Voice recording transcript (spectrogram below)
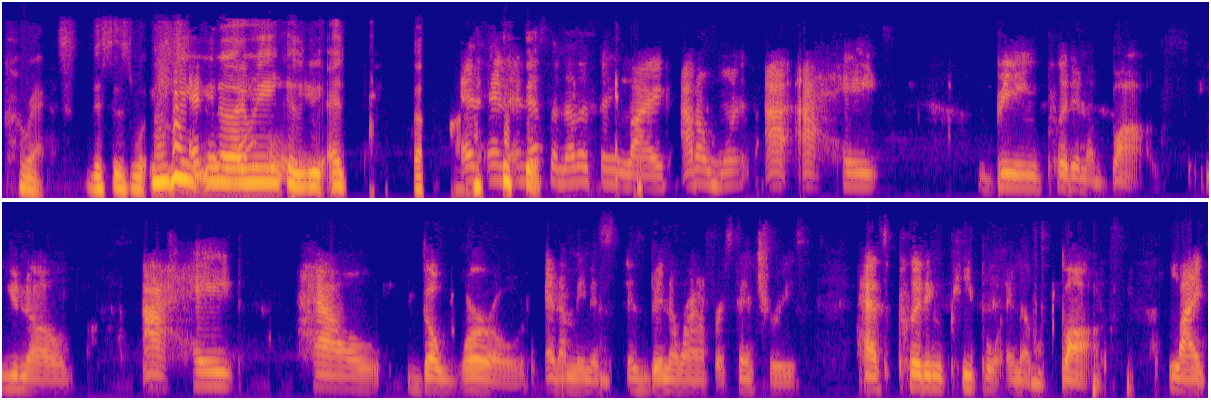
correct. This is what you, know what I mean? Because you. and, and and that's another thing. Like, I don't want. I I hate being put in a box. You know, I hate how the world, and I mean, it's, it's been around for centuries, has putting people in a box. Like,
